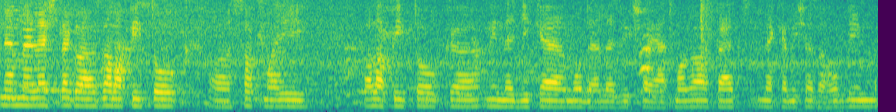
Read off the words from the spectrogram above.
Nem mellesleg az alapítók, a szakmai alapítók mindegyike modellezik saját maga, tehát nekem is ez a hobbim,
